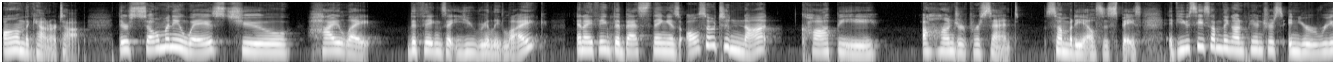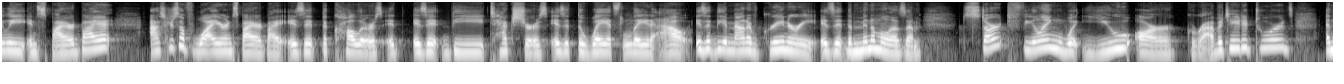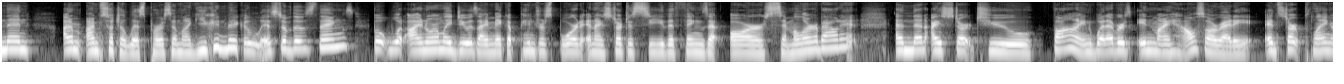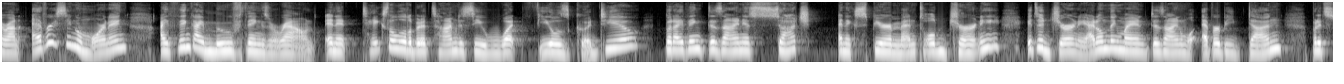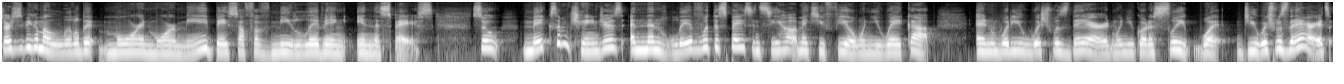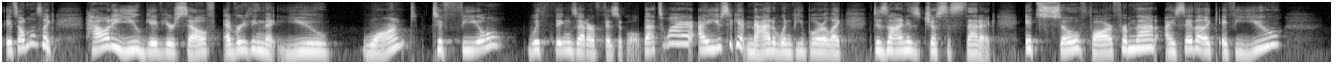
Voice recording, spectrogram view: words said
on the countertop. There's so many ways to highlight the things that you really like. And I think the best thing is also to not copy 100% somebody else's space. If you see something on Pinterest and you're really inspired by it, ask yourself why you're inspired by it. Is it the colors? Is it the textures? Is it the way it's laid out? Is it the amount of greenery? Is it the minimalism? Start feeling what you are gravitated towards and then I'm, I'm such a list person. Like, you can make a list of those things. But what I normally do is I make a Pinterest board and I start to see the things that are similar about it. And then I start to find whatever's in my house already and start playing around. Every single morning, I think I move things around and it takes a little bit of time to see what feels good to you. But I think design is such an experimental journey. It's a journey. I don't think my design will ever be done, but it starts to become a little bit more and more me based off of me living in the space. So make some changes and then live with the space and see how it makes you feel when you wake up. And what do you wish was there? And when you go to sleep, what do you wish was there? It's it's almost like how do you give yourself everything that you want to feel with things that are physical. That's why I used to get mad when people are like, design is just aesthetic. It's so far from that. I say that, like, if you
